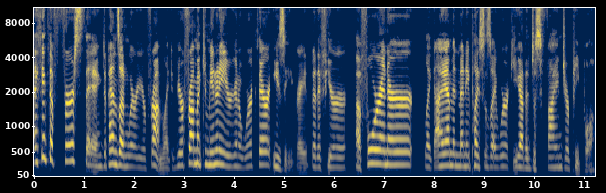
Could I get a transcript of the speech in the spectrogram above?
I think the first thing depends on where you're from. Like if you're from a community, you're going to work there easy, right? But if you're a foreigner, like I am in many places I work, you got to just find your people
